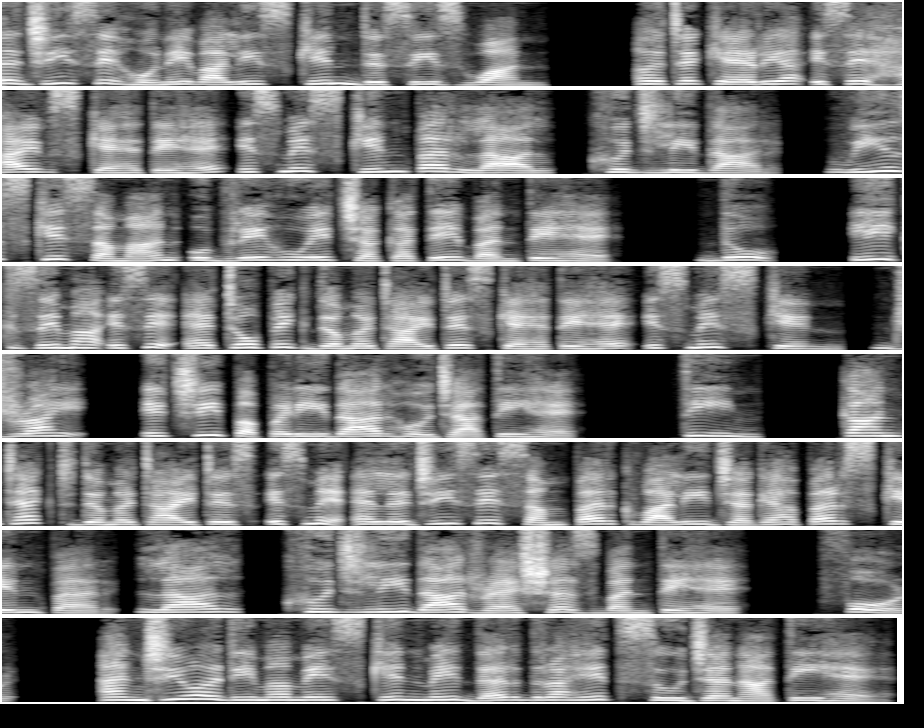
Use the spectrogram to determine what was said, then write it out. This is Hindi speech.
एलर्जी से होने वाली स्किन डिसीज वन अर्टकेरिया इसे हाइव्स कहते हैं। इसमें स्किन पर लाल, खुजलीदार व्हील्स के समान उभरे हुए चकते बनते हैं। दो एक जिमा इसे एटोपिक डर्मेटाइटिस कहते हैं। इसमें स्किन ड्राई इची पपड़ीदार हो जाती है। तीन कॉन्टैक्ट डर्मेटाइटिस इसमें एलर्जी से संपर्क वाली जगह पर स्किन पर लाल खुजलीदार रैशेस बनते हैं। फोर एंजियोडीमा में स्किन में दर्द रहित सूजन आती है।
